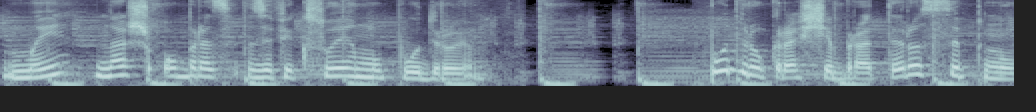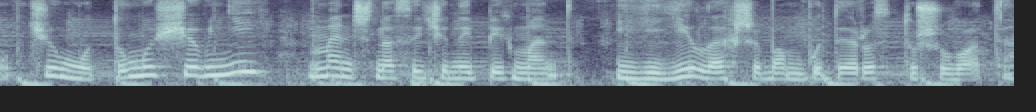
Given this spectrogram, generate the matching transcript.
ми наш образ зафіксуємо пудрою. Пудру краще брати розсипну. Чому? Тому що в ній менш насичений пігмент, і її легше вам буде розтушувати.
